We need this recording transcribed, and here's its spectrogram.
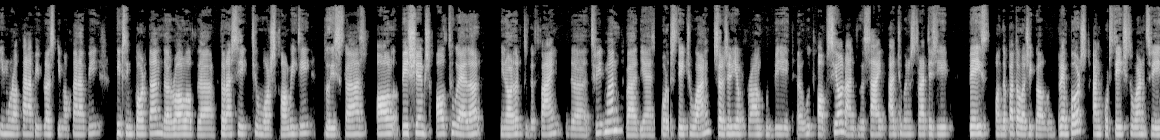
immunotherapy plus chemotherapy, it's important the role of the thoracic tumors committee to discuss all patients all together in order to define the treatment. But yes, for stage one, surgery upfront could be a good option and to decide adjuvant strategy based on the pathological reports. And for stage two and three,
